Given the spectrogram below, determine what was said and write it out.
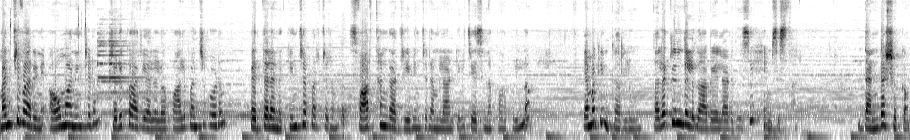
మంచివారిని అవమానించడం చెడు కార్యాలలో పాలు పంచుకోవడం పెద్దలను కించపరచడం స్వార్థంగా జీవించడం లాంటివి చేసిన పాపుల్లో యమకింకర్లు తలక్రిందులుగా వేలాడదీసి హింసిస్తారు. దండశుకం.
